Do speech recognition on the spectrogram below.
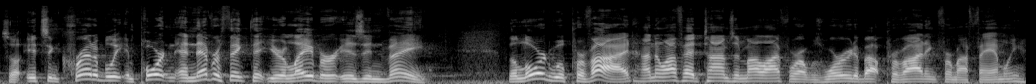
So it's incredibly important, and never think that your labor is in vain. The Lord will provide. I know I've had times in my life where I was worried about providing for my family,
